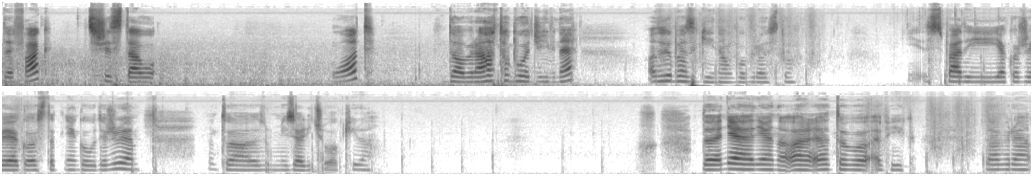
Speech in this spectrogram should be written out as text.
The fuck? Się stało? What? Dobra, to było dziwne. On chyba zginął po prostu. Spadł i jako, że ja go ostatniego uderzyłem, no to mi zaliczyło killa. Do, nie, nie no, ale to było epic. Dobra,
